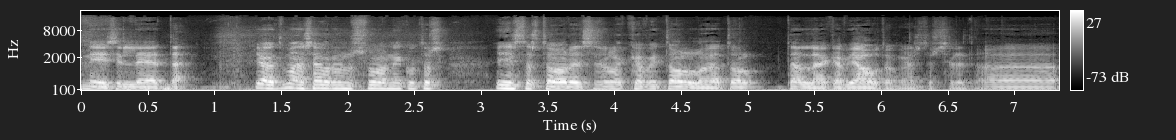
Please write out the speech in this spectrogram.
niin, silleen, että joo, että mä oon seurannut sua niin tuossa Instastorissa, sulla kävi tolla ja tol, tällä ja kävi auton kanssa tuossa silleen, että ää,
